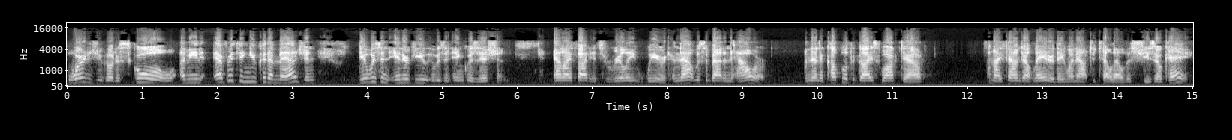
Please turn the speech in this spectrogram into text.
where did you go to school? I mean, everything you could imagine. It was an interview. It was an inquisition. And I thought it's really weird. And that was about an hour. And then a couple of the guys walked out and I found out later they went out to tell Elvis she's okay.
